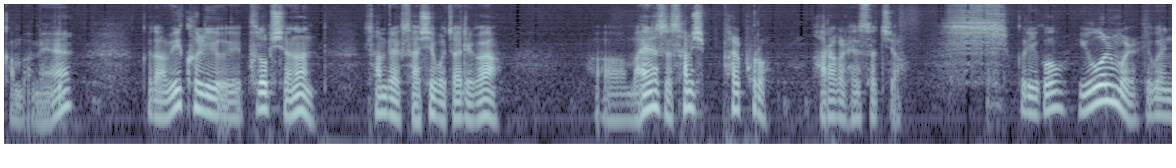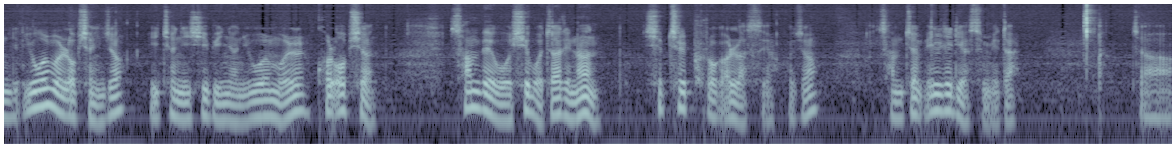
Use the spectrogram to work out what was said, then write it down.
간밤에. 그 다음 weekly 풋 옵션은 345짜리가 어, 마이너스 38% 하락을 했었죠. 그리고 6월물 이건 6월물 옵션이죠. 2022년 6월물 콜 옵션 355짜리는 17%가 올랐어요. 그죠? 3.11 이었습니다. 자,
